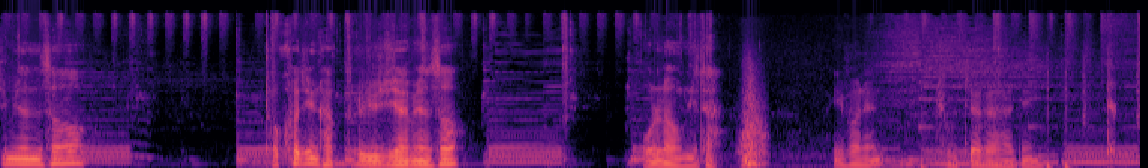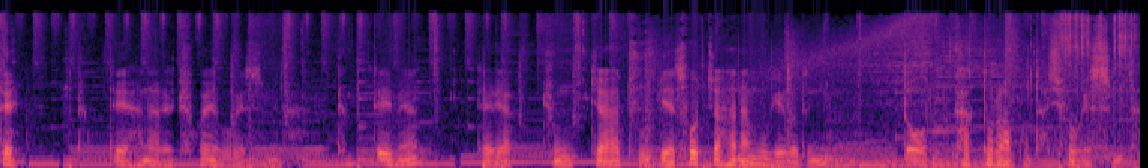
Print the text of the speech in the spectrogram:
커지면서 더 커진 각도를 유지하면서 올라옵니다. 이번엔 중자가 아닌 특대, 특대 하나를 추가해 보겠습니다. 특대면 대략 중자 두 개, 소자 하나 무게거든요. 또 각도를 한번 다시 보겠습니다.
